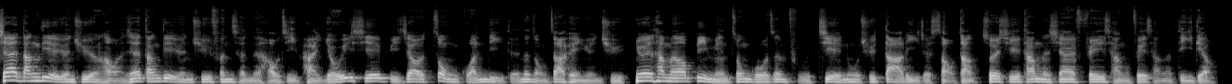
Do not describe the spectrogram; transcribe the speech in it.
现在当地的园区很好玩，现在当地的园区分成了好几派，有一些比较重管理的那种诈骗园区，因为他们要避免中国政府介入去大力的扫荡，所以其实他们现在非常非常的低调。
